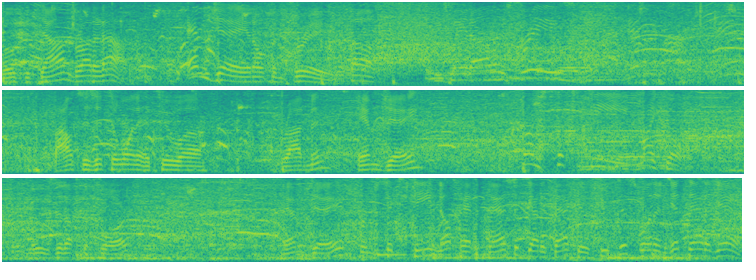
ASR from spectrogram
moved it down, brought it out. MJ an open three. Oh, he's made all his threes. Bounces it to one to uh, Rodman. MJ from 16. Michael moves it up the floor. MJ from 16. Nope, had to pass it. Got it back. He'll shoot this one and hit that again.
